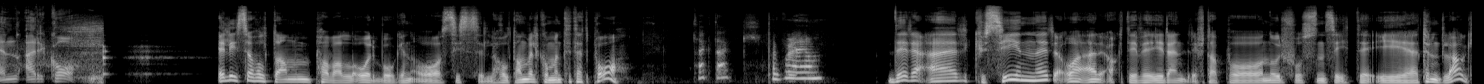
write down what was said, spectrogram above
NRK. Elise Holtan, Paval Årbogen og Sissel Holtan, velkommen til Tett på. Takk, takk. Takk for det. Dere er kusiner og er aktive i reindrifta på Nordfosen site i Trøndelag.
